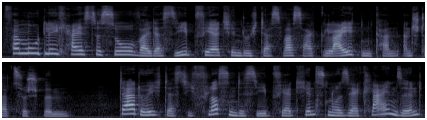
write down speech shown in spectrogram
Vermutlich heißt es so, weil das Seepferdchen durch das Wasser gleiten kann, anstatt zu schwimmen. Dadurch, dass die Flossen des Seepferdchens nur sehr klein sind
